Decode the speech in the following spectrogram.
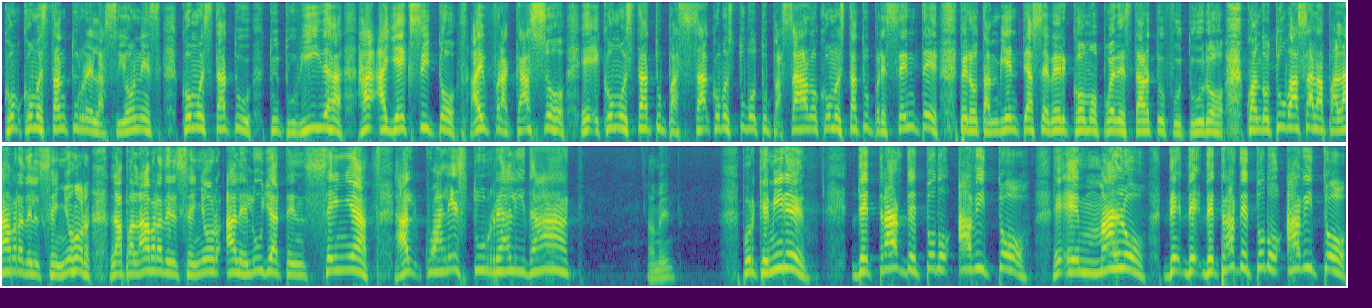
cómo, están tus relaciones, cómo está tu, tu, vida. Hay éxito, hay fracaso, eh, cómo está tu pasado, cómo estuvo tu pasado, cómo está tu presente, pero también te hace ver cómo puede estar tu futuro. Cuando tú vas a la palabra del Señor, la palabra del Señor, aleluya, te enseña cuál es tu realidad. Amén. Porque mire, detrás de todo hábito eh, eh, malo, detrás de todo hábito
